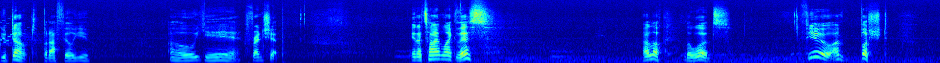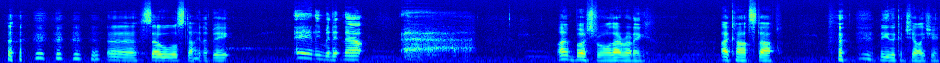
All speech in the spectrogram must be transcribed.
You don't, but I feel you. Oh yeah, friendship. In a time like this. Oh look, the woods. Phew, I'm bushed. uh, so will Steiner be. Any minute now. I'm bushed from all that running. I can't stop. Neither can Charlie Sheen.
